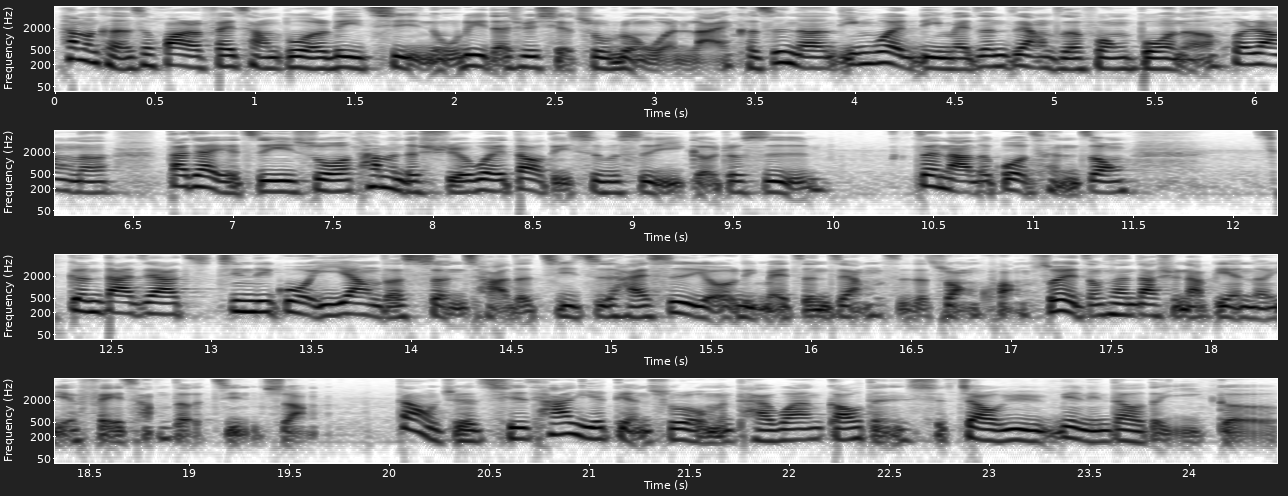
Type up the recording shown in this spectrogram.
他们可能是花了非常多的力气，努力的去写出论文来。可是呢，因为李梅珍这样子的风波呢，会让呢大家也质疑说，他们的学位到底是不是一个就是在拿的过程中。跟大家经历过一样的审查的机制，还是有李梅珍这样子的状况，所以中山大学那边呢也非常的紧张。但我觉得其实他也点出了我们台湾高等教育面临到的一个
